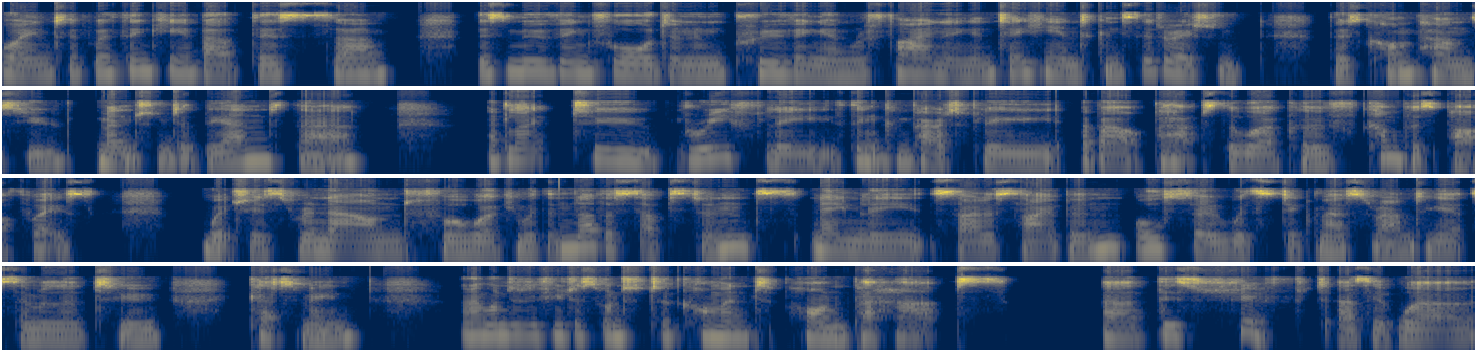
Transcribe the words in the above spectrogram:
point, if we're thinking about this um, this moving forward and improving and refining and taking into consideration those compounds you mentioned at the end there, I'd like to briefly think comparatively about perhaps the work of Compass Pathways, which is renowned for working with another substance, namely psilocybin, also with stigma surrounding it, similar to ketamine. And I wondered if you just wanted to comment upon perhaps uh, this shift, as it were,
